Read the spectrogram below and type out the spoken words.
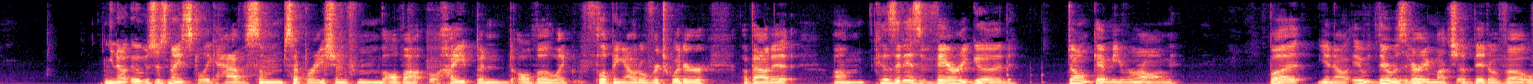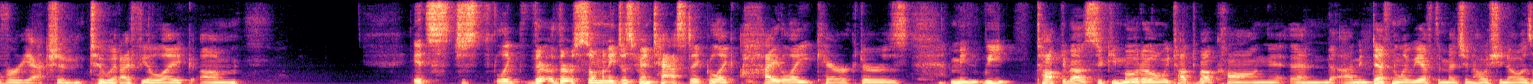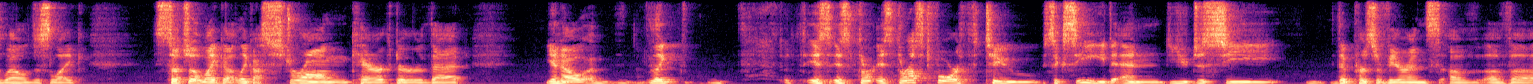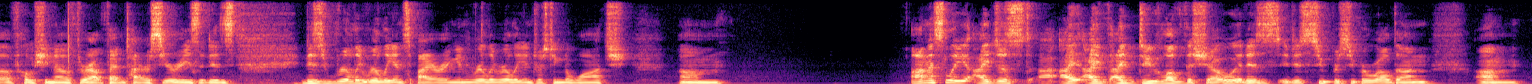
you know, it was just nice to like have some separation from all the hype and all the like flipping out over Twitter about it. Um, because it is very good. Don't get me wrong, but you know, it there was very much a bit of a overreaction to it. I feel like um, it's just like there there are so many just fantastic like highlight characters. I mean, we talked about Tsukimoto and we talked about Kong, and I mean, definitely we have to mention Hoshino as well. Just like such a like a like a strong character that you know like is is thr is thrust forth to succeed, and you just see the perseverance of of uh, of Hoshino throughout that entire series. It is it is really really inspiring and really really interesting to watch. Um, honestly, I just I, I I do love the show. It is it is super super well done. Um,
